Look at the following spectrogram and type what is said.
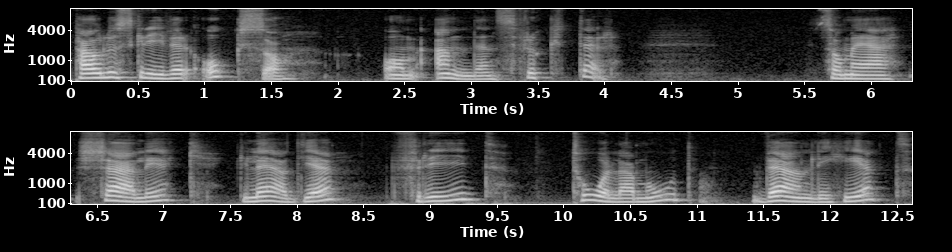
Paulus skriver också om Andens frukter som är kärlek, glädje, frid, tålamod, vänlighet,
